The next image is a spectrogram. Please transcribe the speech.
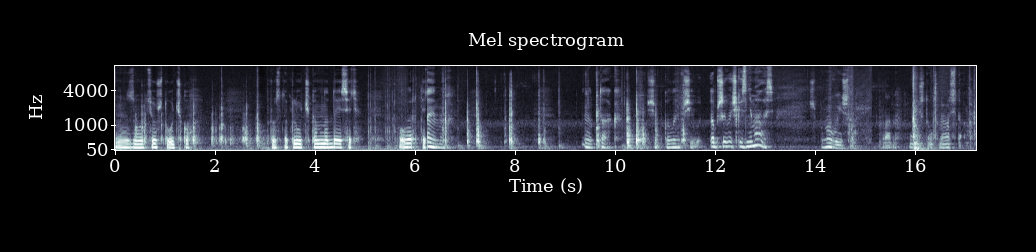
Внизу цю штучку. Просто ключиком на 10 повертаємо. Отак. Щоб коли обшив- обшивочка знімалась, щоб воно вийшло. Ладно, відштовхну ось так.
